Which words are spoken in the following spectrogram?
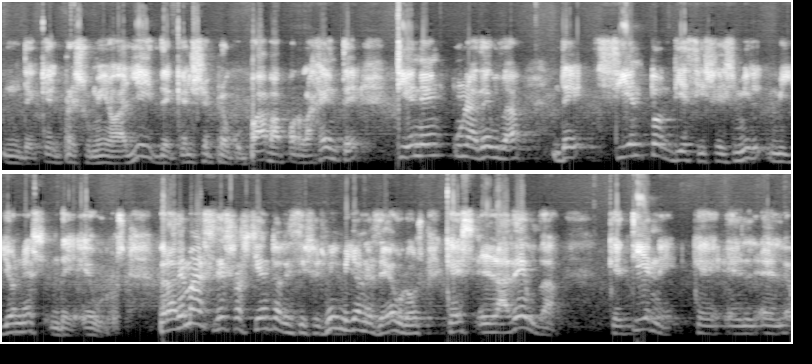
de que él presumió allí, de que él se preocupaba por la gente, tienen una deuda de 116 mil millones de euros. Pero además de esos 116 mil millones de euros, que es la deuda que tiene, que el,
